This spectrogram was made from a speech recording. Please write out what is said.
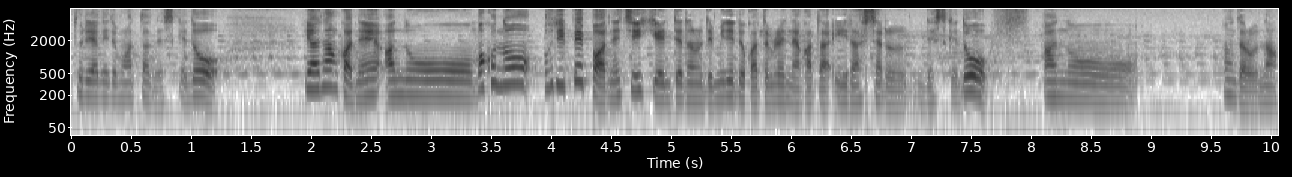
取り上げてもらったんですけどいやなんかね、あのーまあ、このフリーペーパーはね地域限定なので見れる方見れない方いらっしゃるんですけどあのーなんだろうな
